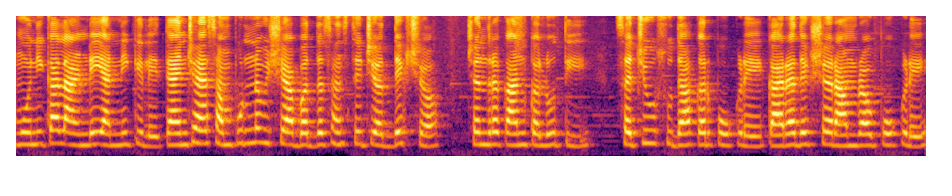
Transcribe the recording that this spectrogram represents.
मोनिका लांडे यांनी केले. त्यांच्या या संपूर्ण विषयाबद्दल संस्थेचे अध्यक्ष चंद्रकांत कलोती सचिव सुधाकर पोकळे कार्याध्यक्ष रामराव पोकळे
